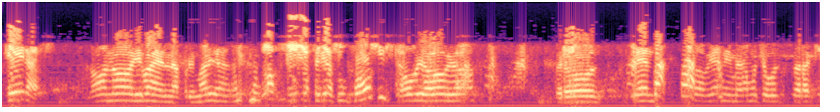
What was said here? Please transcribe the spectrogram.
¿Qué eras? No, no, iba en la primaria. No, sí, ya serías un fósil. obvio, obvio. Pero bien, todo bien y me da mucho gusto estar aquí.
